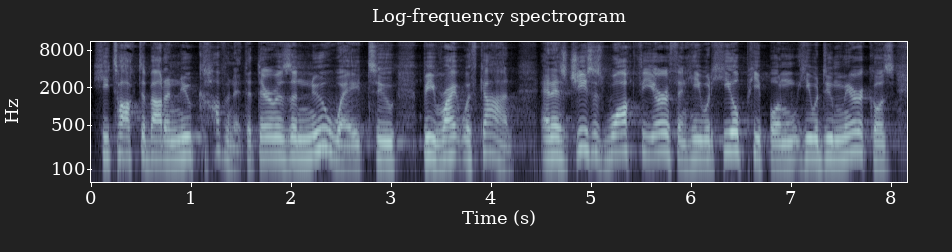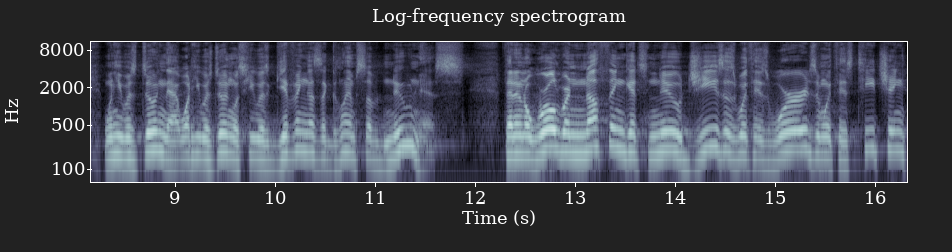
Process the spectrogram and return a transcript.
he talked about a new covenant, that there was a new way to be right with God. And as Jesus walked the earth and he would heal people and he would do miracles, when he was doing that, what he was doing was he was giving us a glimpse of newness. That in a world where nothing gets new, Jesus, with his words and with his teaching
